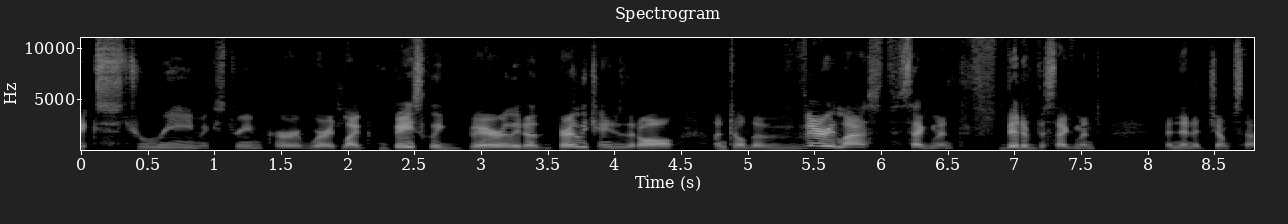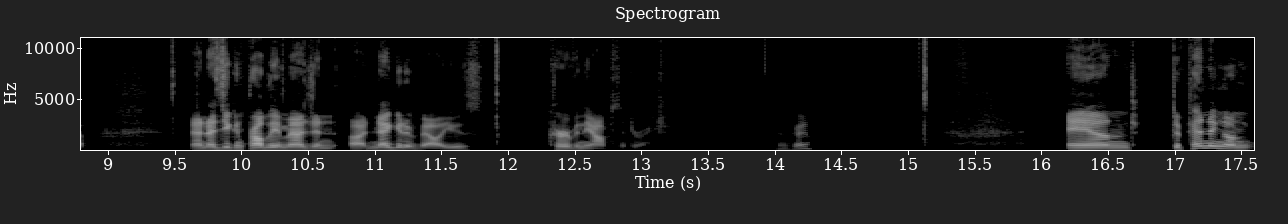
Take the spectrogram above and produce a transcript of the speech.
extreme, extreme curve where it like basically barely does, barely changes at all until the very last segment, bit of the segment, and then it jumps up. And as you can probably imagine, uh, negative values curve in the opposite direction. Okay? And depending on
